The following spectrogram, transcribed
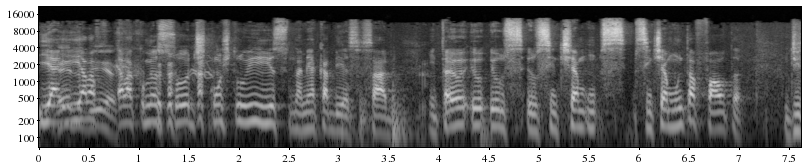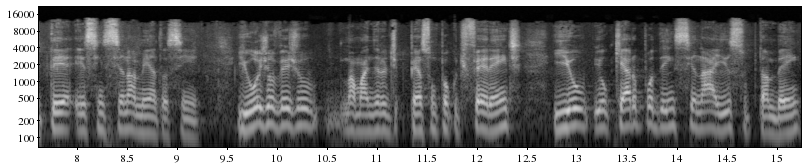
E aí ela, ela começou a desconstruir isso na minha cabeça, sabe? Então eu, eu, eu, sentia, sentia muita falta de ter esse ensinamento, assim. E hoje eu vejo uma maneira de penso um pouco diferente e eu, eu quero poder ensinar isso também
